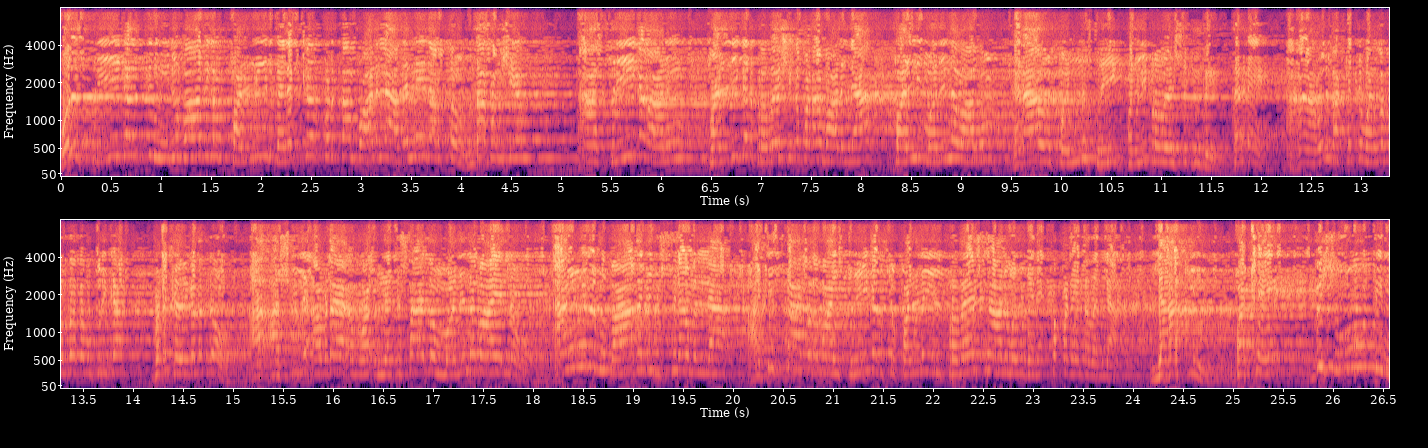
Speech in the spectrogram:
ഒരു സ്ത്രീകൾക്ക് നിരുപാധികം പള്ളിയിൽ വിലക്കേർപ്പെടുത്താൻ പാടില്ല അതന്നെ അർത്ഥം എന്താ സംശയം? ആ സ്ത്രീകളാണ് പള്ളികൾ പ്രവേശിക്കപ്പെടാൻ പാടില്ല. പള്ളി മലിനമാകും. എടാ ഒരു പെണ്ണ് സ്ത്രീ പള്ളി പ്രവേശിച്ചിട്ടുണ്ട്. തന്നെ ആ ഒരു ബക്കറ്റ് വെള്ളം കൊടുത്താൽ കുറിക്കാം ഇവിടെ കഴുകണല്ലോ അശ്വില അവിടെ നജസായല്ലോ മലിനമായല്ലോ. അങ്ങനെ ഒരു ബാധക ഇസ്ലാമല്ല. അടിസ്ഥാനപരമായി സ്ത്രീകൾക്ക് പള്ളിയിൽ പ്രവേശനാനുമതി വിലക്കപ്പെടേണ്ടതല്ല. ലാക്കിൻ പക്ഷേ വിഷുറൂത്തിൻ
